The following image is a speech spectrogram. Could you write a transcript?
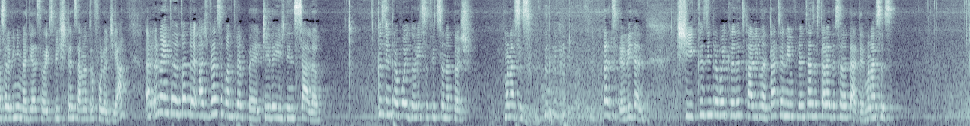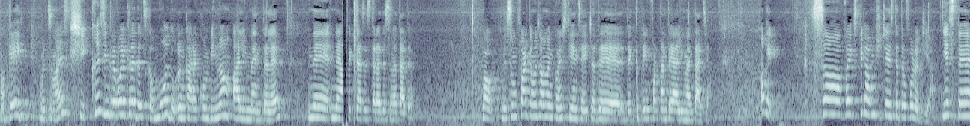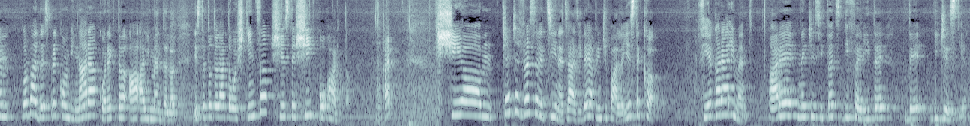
o să revin imediat să vă explic și ce înseamnă trofologia. Dar înainte de toate, aș vrea să vă întreb pe cei de aici din sală. Câți dintre voi doriți să fiți sănătoși? Mâna sus! Toți, evident. Și câți dintre voi credeți că alimentația ne influențează starea de sănătate? Mâna sus. Ok, mulțumesc. Și câți dintre voi credeți că modul în care combinăm alimentele ne, ne afectează starea de sănătate? Wow, deci sunt foarte mulți oameni conștienți aici de, de cât de importantă e alimentația. Ok, să vă explic acum și ce este trofologia. Este vorba despre combinarea corectă a alimentelor. Este totodată o știință și este și o artă. Okay? Și uh, ceea ce aș vrea să rețineți azi, ideea principală, este că fiecare aliment are necesități diferite de digestie.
